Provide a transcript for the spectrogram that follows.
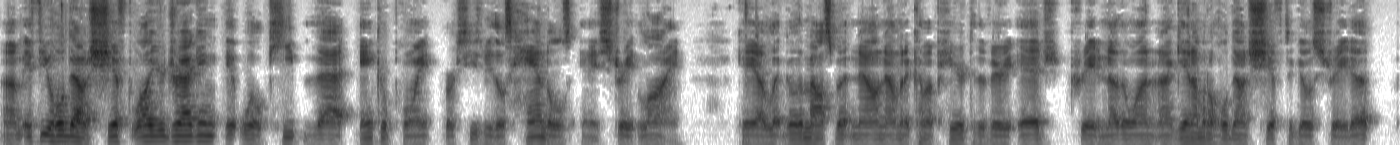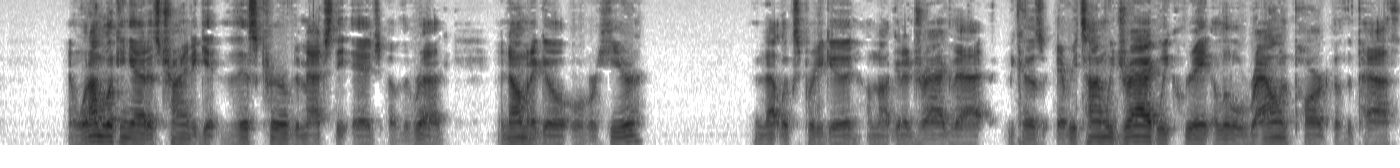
Um, if you hold down shift while you're dragging, it will keep that anchor point, or excuse me, those handles in a straight line. Okay, I'll let go of the mouse button now. Now I'm going to come up here to the very edge, create another one. And again, I'm going to hold down shift to go straight up. And what I'm looking at is trying to get this curve to match the edge of the rug. And now I'm going to go over here. And that looks pretty good. I'm not going to drag that because every time we drag, we create a little round part of the path.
